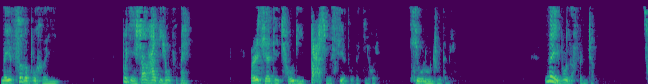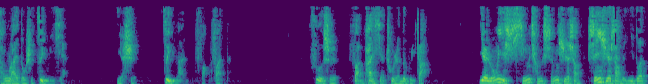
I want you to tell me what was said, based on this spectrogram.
每次的不合一，不仅伤害弟兄姊妹，而且给仇敌大行亵渎的机会，羞辱主的名。内部的纷争，从来都是最危险，也是最难防范的。四是反叛显出人的诡诈，也容易形成神学上神学上的异端。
